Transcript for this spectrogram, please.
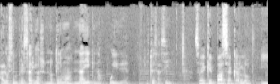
a los empresarios no tenemos nadie que nos cuide. ¿Esto es así? ¿Sabes qué pasa, Carlos? Y,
